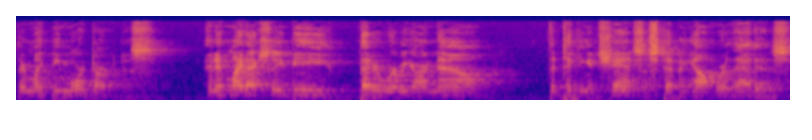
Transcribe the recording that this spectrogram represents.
there might be more darkness. And it might actually be better where we are now than taking a chance of stepping out where that is.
